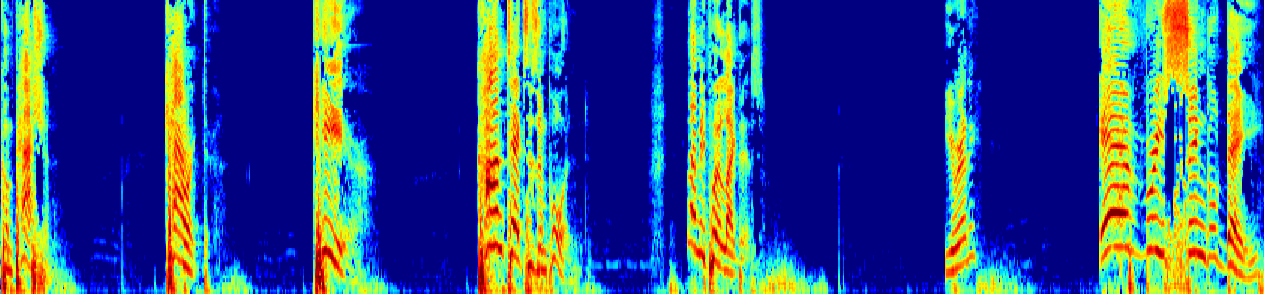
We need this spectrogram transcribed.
compassion, character, care. Context is important. Let me put it like this. You ready? Every single day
